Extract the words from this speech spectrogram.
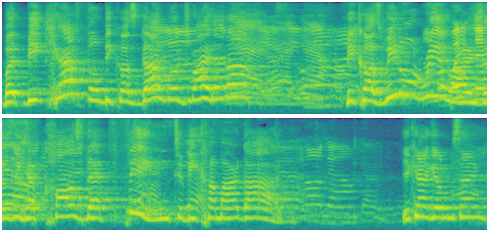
But be careful because God will dry that up. Yeah, because we don't realize that we have caused that thing yes, to yes. become our God. You kind of get what I'm saying?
